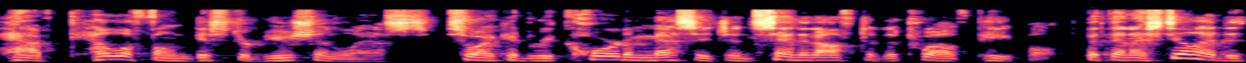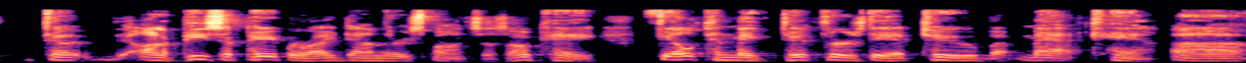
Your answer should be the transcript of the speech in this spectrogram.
have telephone distribution lists so I could record a message and send it off to the 12 people. But then I still had to, to on a piece of paper, write down the responses. Okay. Phil can make t- Thursday at two, but Matt can't. Uh,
